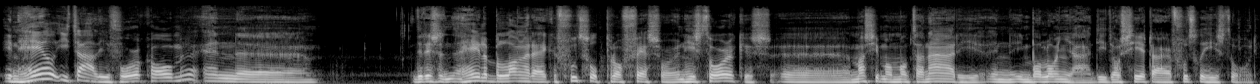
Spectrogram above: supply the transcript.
in heel Italië voorkomen. En uh, er is een hele belangrijke voedselprofessor, een historicus... Uh, Massimo Montanari in, in Bologna, die doseert daar voedselhistorie.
